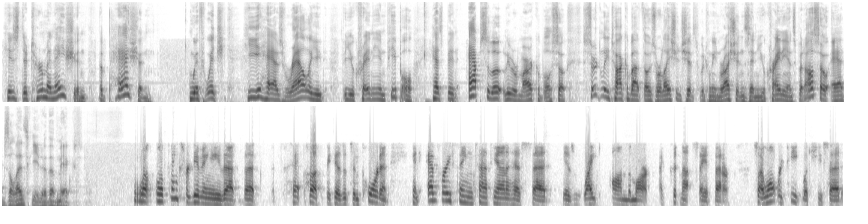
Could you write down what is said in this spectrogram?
his determination, the passion with which he has rallied the Ukrainian people has been absolutely remarkable. So, certainly talk about those relationships between Russians and Ukrainians, but also add Zelensky to the mix. Well, well, thanks for giving me that that hook because it's important. And everything Tatiana has said is right on the mark. I could not say it better. So I won't repeat what she said,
